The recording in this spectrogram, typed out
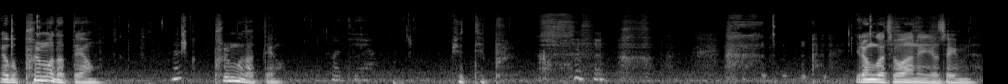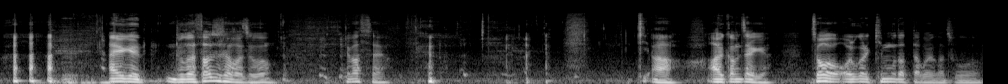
여보 풀 묻었대요. 응? 풀 묻었대요. 어디에요? beautiful. 이런 거 좋아하는 여자입니다. 아 이게 누가 써주셔가지고 해봤어요. 기, 아, 아 깜짝이야. 저 얼굴에 김 묻었다고 해가지고.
